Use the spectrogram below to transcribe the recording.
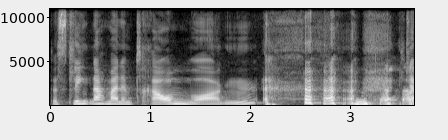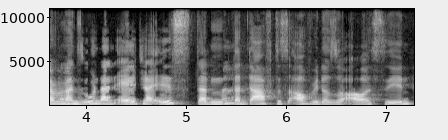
Das klingt nach meinem Traummorgen. ich glaube, wenn mein Sohn dann älter ist, dann, dann darf das auch wieder so aussehen.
